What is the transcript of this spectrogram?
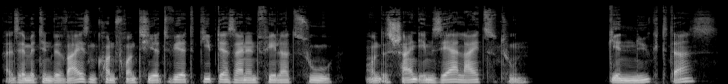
Als er mit den Beweisen konfrontiert wird, gibt er seinen Fehler zu, und es scheint ihm sehr leid zu tun. Genügt das?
